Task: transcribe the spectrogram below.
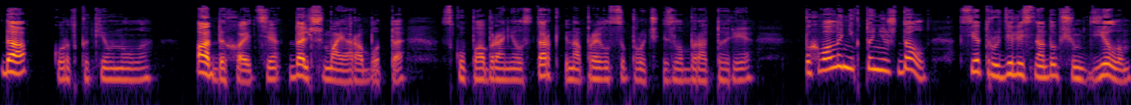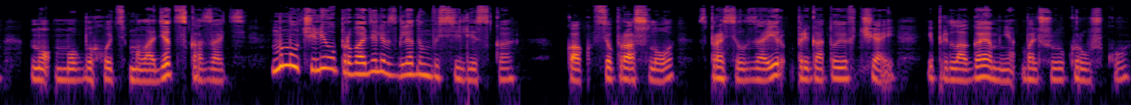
«Да», — коротко кивнула. «Отдыхайте, дальше моя работа», — скупо обронил Старк и направился прочь из лаборатории. Похвалы никто не ждал, все трудились над общим делом, но мог бы хоть «молодец» сказать. Мы молчаливо проводили взглядом Василиска. «Как все прошло?» — спросил Заир, приготовив чай и предлагая мне большую кружку.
